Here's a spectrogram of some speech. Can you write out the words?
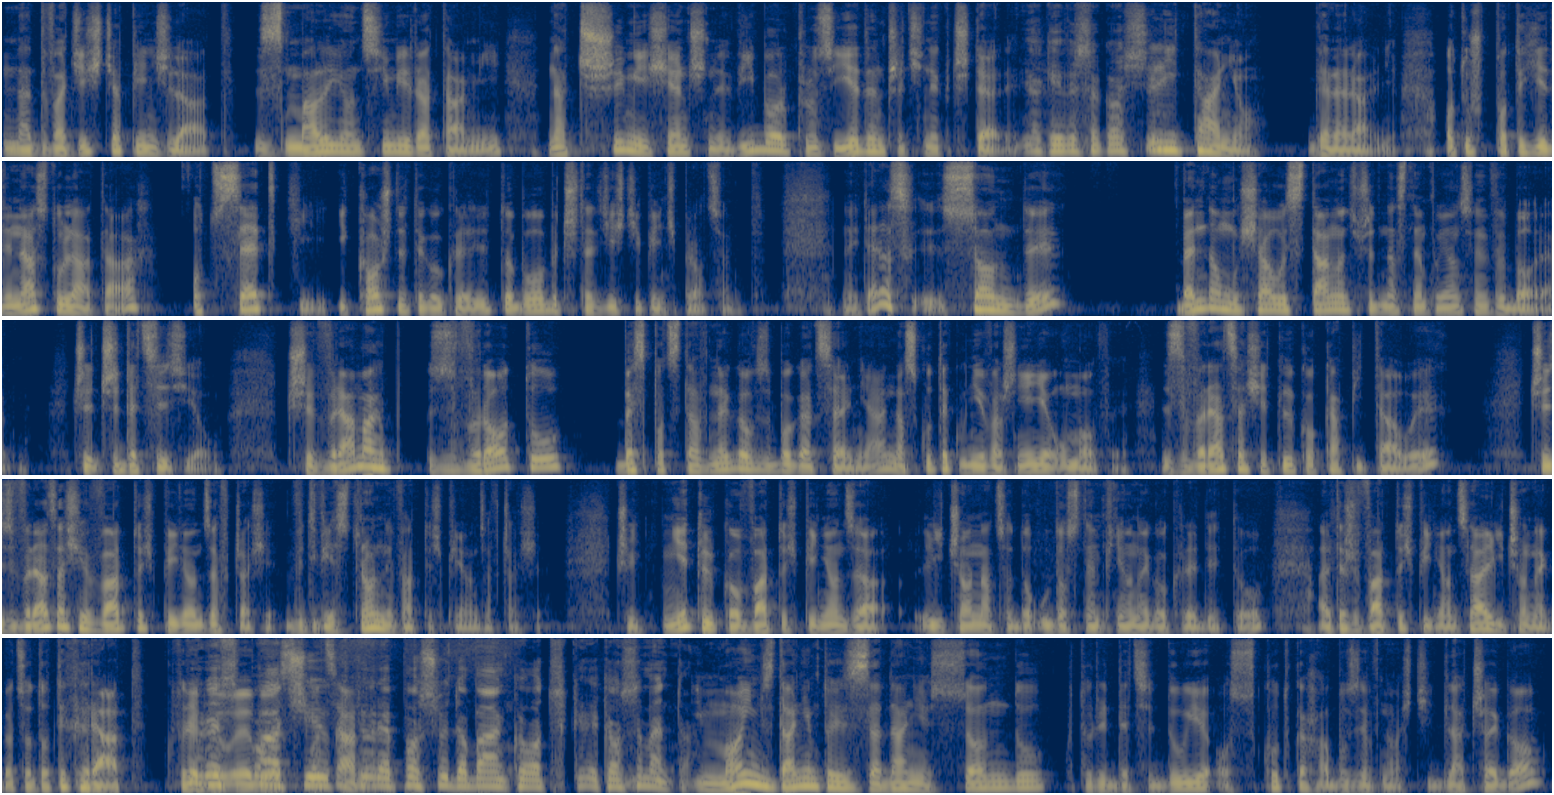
na 25 lat z malejącymi ratami na 3-miesięczny WIBOR plus 1,4. W jakiej wysokości? Czyli tanio generalnie. Otóż po tych 11 latach odsetki i koszty tego kredytu to byłoby 45%. No i teraz y, sądy będą musiały stanąć przed następującym wyborem czy, czy decyzją. Czy w ramach zwrotu bezpodstawnego wzbogacenia na skutek unieważnienia umowy zwraca się tylko kapitały, czy zwraca się wartość pieniądza w czasie? W dwie strony wartość pieniądza w czasie. Czyli nie tylko wartość pieniądza liczona co do udostępnionego kredytu, ale też wartość pieniądza liczonego co do tych rat, które, które były, spłacił, były spłacane. które poszły do banku od konsumenta. I moim zdaniem to jest zadanie sądu, który decyduje o skutkach abuzywności. Dlaczego?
